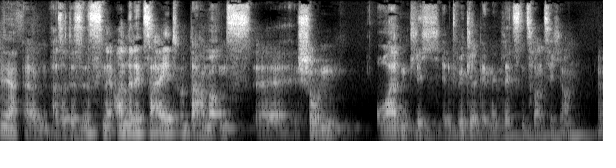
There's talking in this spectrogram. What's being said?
Ja. Ähm, also das ist eine andere Zeit und da haben wir uns äh, schon ordentlich entwickelt in den letzten 20 Jahren. Ja.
